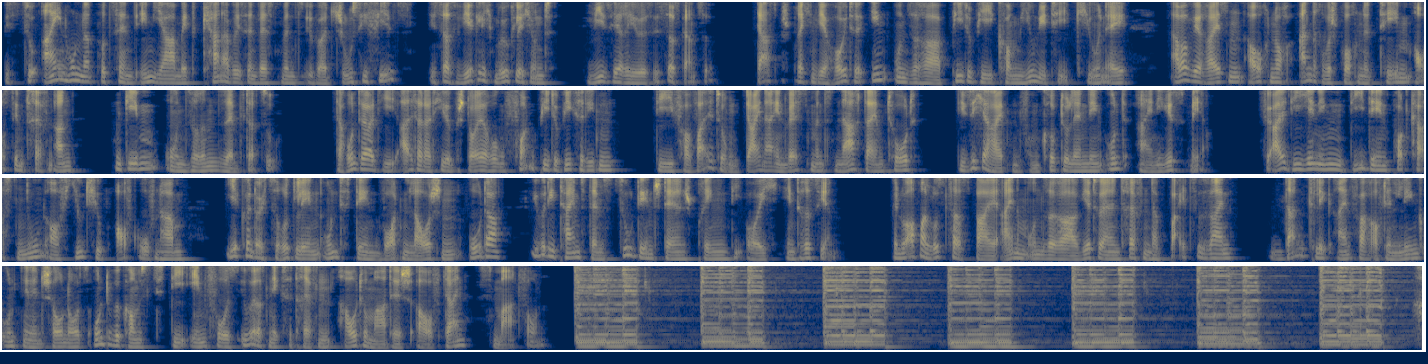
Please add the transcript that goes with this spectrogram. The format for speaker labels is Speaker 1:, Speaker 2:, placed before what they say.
Speaker 1: Bis zu 100 Prozent im Jahr mit Cannabis Investments über Juicy Fields? Ist das wirklich möglich und wie seriös ist das Ganze? Das besprechen wir heute in unserer P2P Community Q&A, aber wir reißen auch noch andere besprochene Themen aus dem Treffen an und geben unseren Senf dazu. Darunter die alternative Besteuerung von P2P-Krediten, die Verwaltung deiner Investments nach deinem Tod, die Sicherheiten vom Kryptolending und einiges mehr. Für all diejenigen, die den Podcast nun auf YouTube aufgerufen haben, ihr könnt euch zurücklehnen und den Worten lauschen oder über die Timestamps zu den Stellen springen, die euch interessieren. Wenn du auch mal Lust hast, bei einem unserer virtuellen Treffen dabei zu sein, dann klick einfach auf den Link unten in den Show Notes und du bekommst die Infos über das nächste Treffen automatisch auf dein Smartphone.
